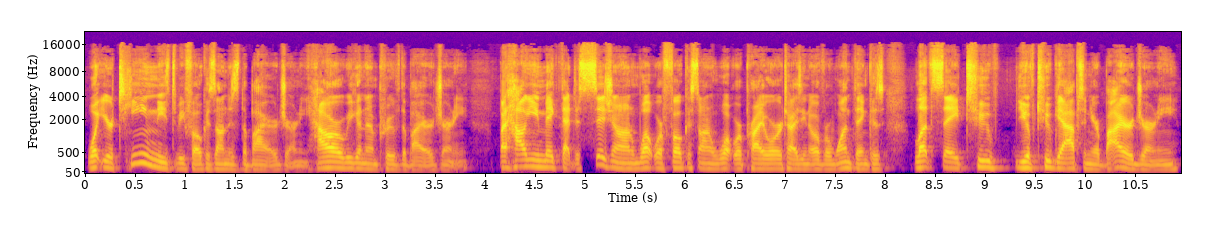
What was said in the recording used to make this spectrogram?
What your team needs to be focused on is the buyer journey. How are we going to improve the buyer journey? but how you make that decision on what we're focused on, what we're prioritizing over one thing. Because let's say two, you have two gaps in your buyer journey.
